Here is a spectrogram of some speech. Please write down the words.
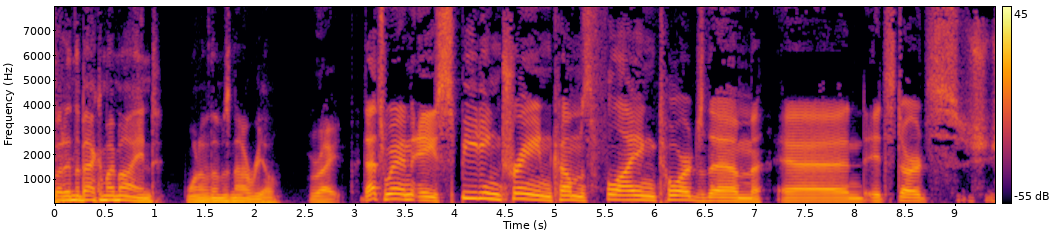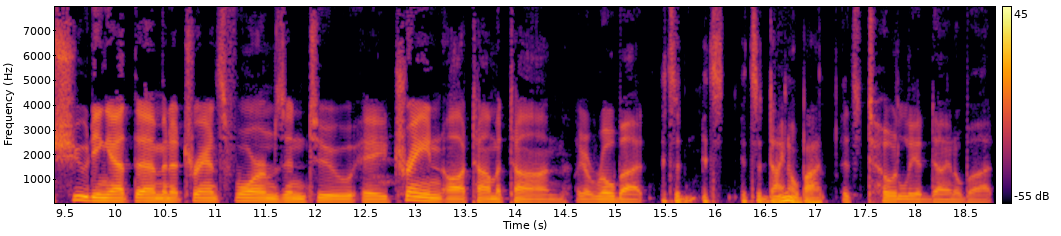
But in the back of my mind, one of them's not real. Right. That's when a speeding train comes flying towards them and it starts sh- shooting at them and it transforms into a train automaton, like a robot. It's a it's it's a Dinobot. It's totally a Dinobot.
